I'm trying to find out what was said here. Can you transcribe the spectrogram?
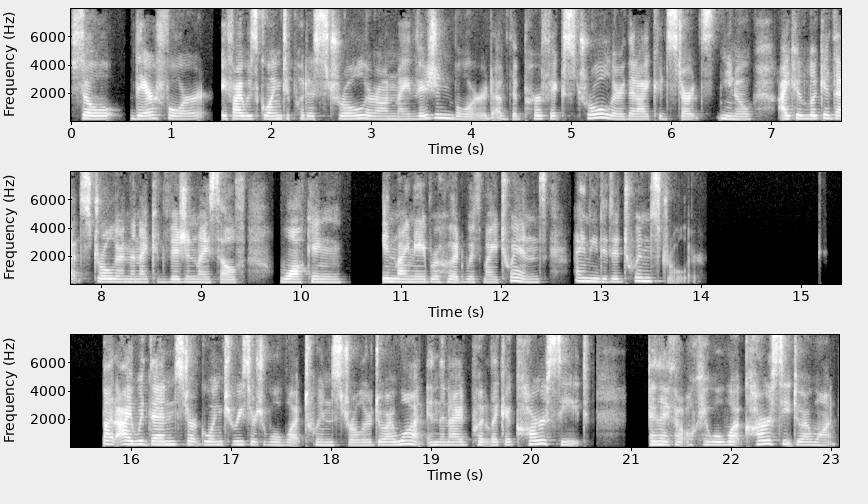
So, therefore, if I was going to put a stroller on my vision board of the perfect stroller that I could start, you know, I could look at that stroller and then I could vision myself walking in my neighborhood with my twins, I needed a twin stroller. But I would then start going to research well, what twin stroller do I want? And then I'd put like a car seat and I thought, okay, well, what car seat do I want?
